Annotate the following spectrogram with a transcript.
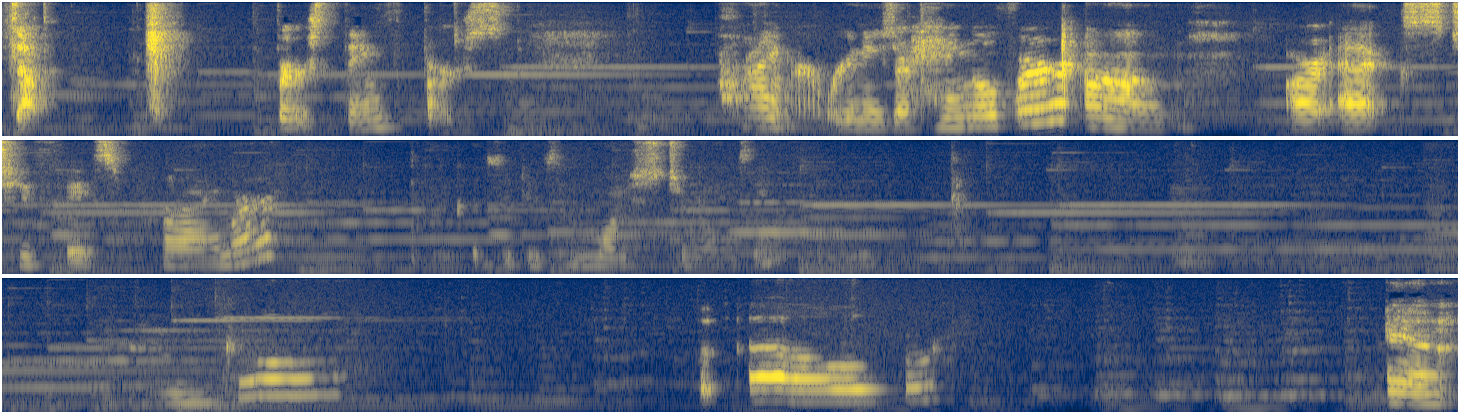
So, first things first. Primer. We're going to use our Hangover um, RX Too Faced Primer. Because it is moisturizing. There we go. Put that over. And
